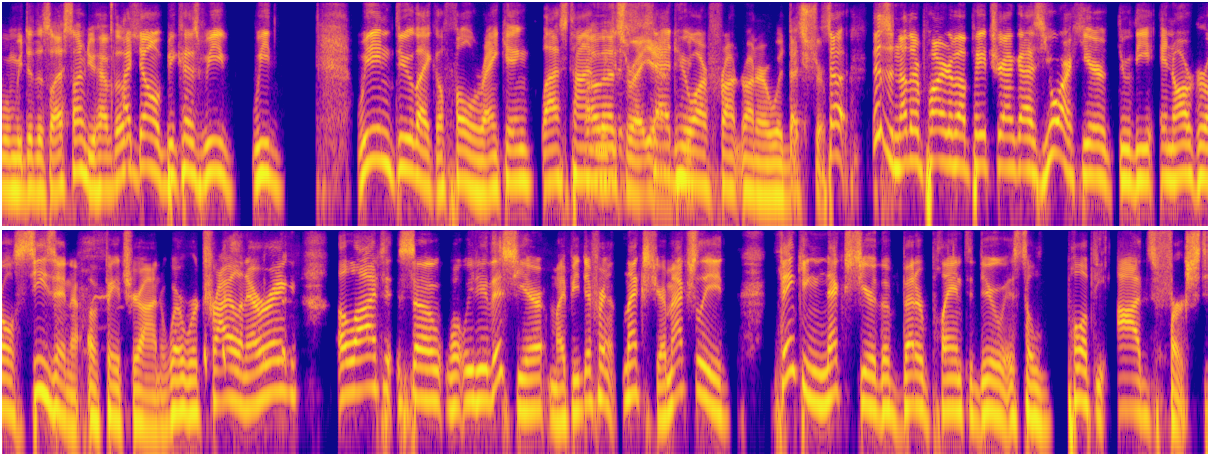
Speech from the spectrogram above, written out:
when we did this last time? Do you have those? I don't because we we we didn't do like a full ranking last time. Oh, that's right. Yeah. Said who our front runner would. Be. That's true. So this is another part about Patreon, guys. You are here through the inaugural season of Patreon, where we're trial and erroring a lot. So what we do this year might be different next year. I'm actually thinking next year the better plan to do is to pull up the odds first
